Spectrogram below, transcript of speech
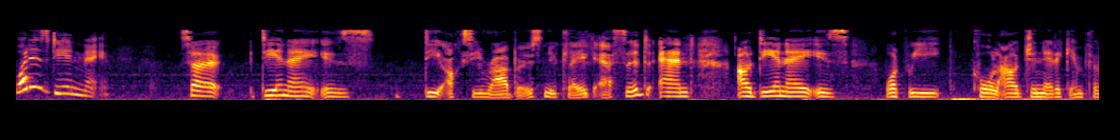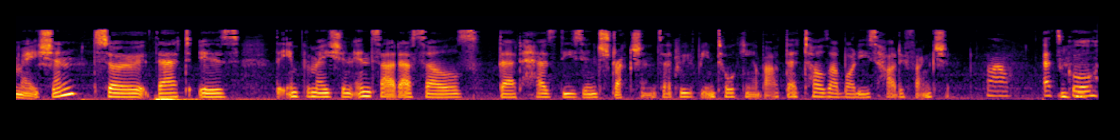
What is DNA? So DNA is deoxyribose nucleic acid and our DNA is what we call our genetic information. So that is the information inside our cells that has these instructions that we've been talking about that tells our bodies how to function. Wow, that's cool.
